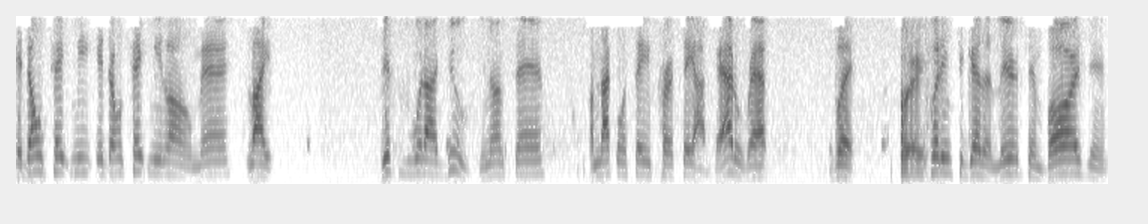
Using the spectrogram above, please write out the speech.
it don't take me it don't take me long, man. Like this is what I do. You know what I'm saying? I'm not gonna say per se I battle rap, but right. putting together lyrics and bars and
